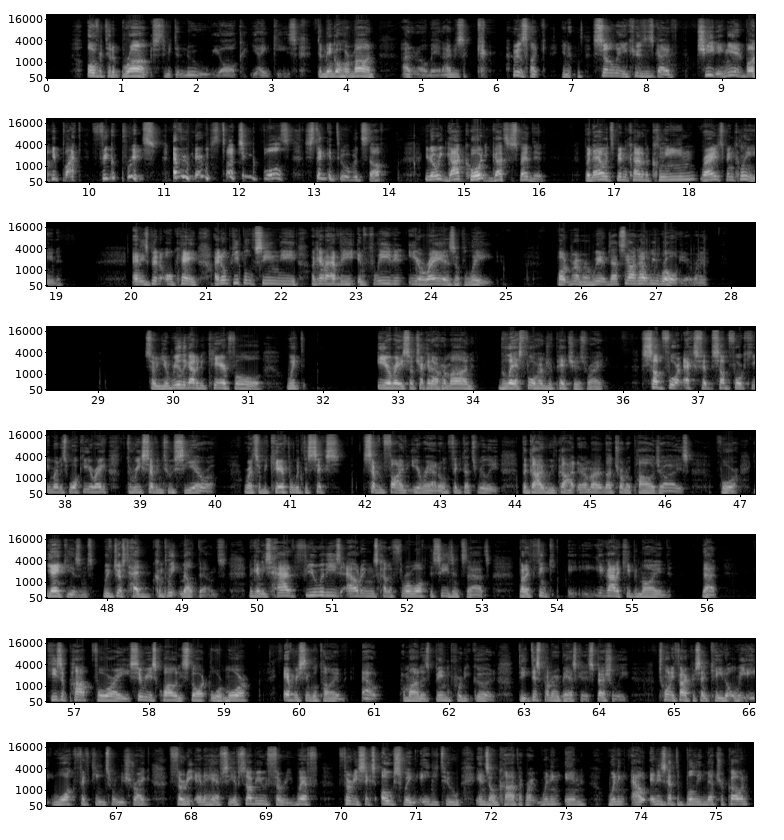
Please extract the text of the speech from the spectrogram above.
over to the Bronx to meet the New York Yankees. Domingo Germán, I don't know, man. I was, I was like, you know, suddenly accused this guy of cheating. He had bloody black fingerprints everywhere. He was touching the balls, sticking to him and stuff. You know, he got caught, he got suspended, but now it's been kind of a clean, right? It's been clean and he's been okay. I know people have seen the again. I have the inflated ERA as of late, but remember, we that's not how we roll here, right? So you really got to be careful with ERA. So check it out, Germán. The last 400 pitches, right? Sub four xFIP, sub four key minus walk ERA, three seven two SIERA, Right. So be careful with the six seven five ERA. I don't think that's really the guy we've got. And I'm not, I'm not trying to apologize for Yankeeisms. We've just had complete meltdowns. And again, he's had a few of these outings kind of throw off the season stats, but I think you got to keep in mind that he's a pop for a serious quality start or more every single time out. Germán has been pretty good. The disciplinary basket, especially 25% K to only 8 walk, 15 swing to strike, 30 and a half CSW, 30 whiff, 36 O swing, 82 in zone contact, right? Winning in, winning out. And he's got the bully metric going.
